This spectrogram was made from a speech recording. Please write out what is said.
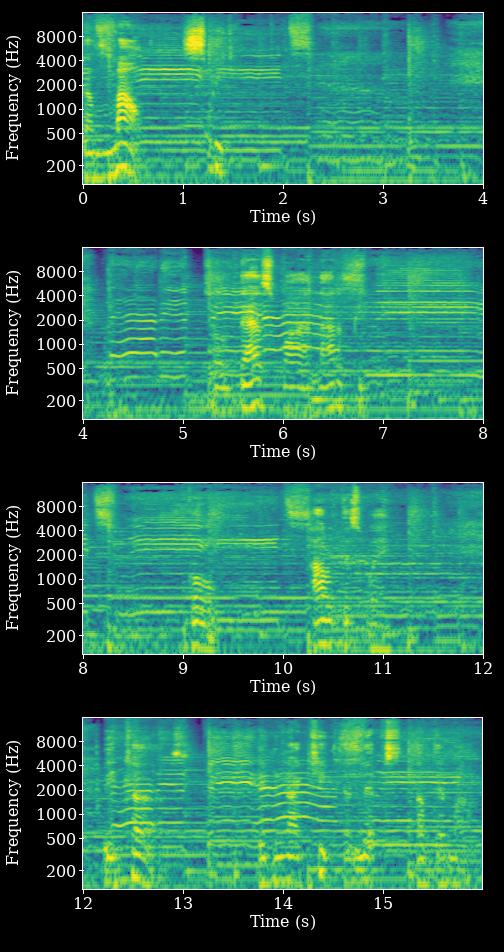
the mouth speaks. So that's why a lot of people go out of this way because they do not keep the lips of their mouths.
